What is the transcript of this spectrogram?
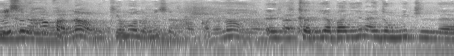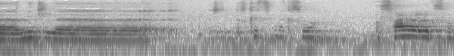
مثل. هكذا نعم. كيمونو مثل هكذا نعم نعم. اليابانيين عندهم مثل مثل آه، كتسمى كسوة صار ولا كسر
